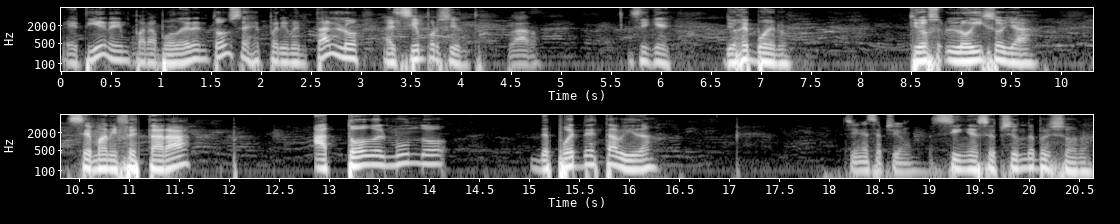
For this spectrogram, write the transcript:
eh, tienen para poder entonces experimentarlo al 100%. Claro. Así que Dios es bueno. Dios lo hizo ya. Se manifestará a todo el mundo después de esta vida. Sin excepción. Sin excepción de personas.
